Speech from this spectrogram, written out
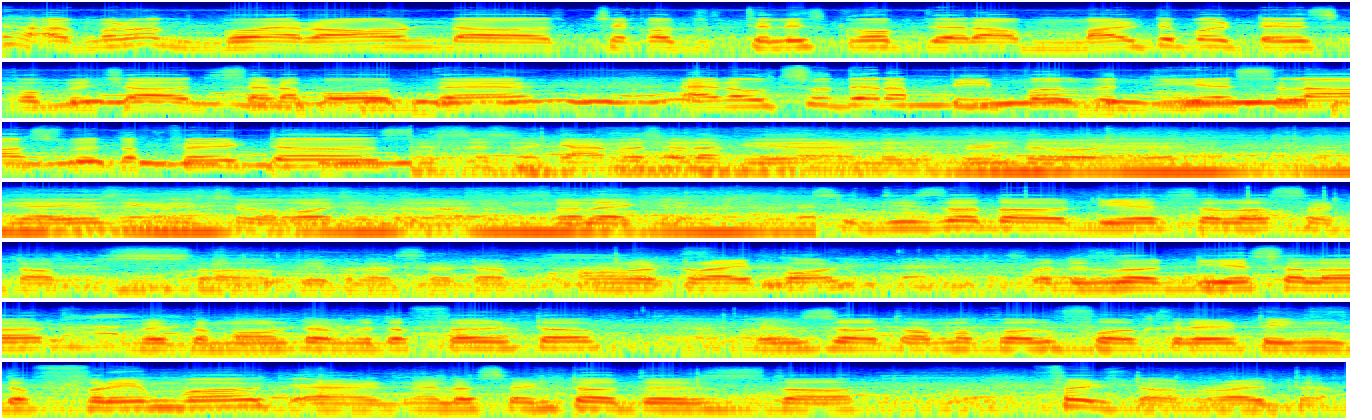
I'm gonna go around, uh, check out the telescope. There are multiple telescopes which are set up over there, and also there are people with DSLRs with the filters. This is a camera set up here and there's a filter over here. We are using this to watch the solar eclipse. So these are the DSLR setups uh, people have set up on a tripod. So this is a DSLR with the mounted with the filter. This is a thermocol for creating the framework and in the center there's the filter right there.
